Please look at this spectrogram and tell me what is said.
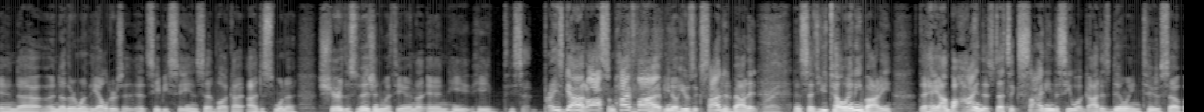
and uh, another one of the elders at, at CBC and said, Look, I, I just want to share this vision with you. And, and he, he, he said, Praise God, awesome, high five. you know, he was excited about it right. and says, You tell anybody that, hey, I'm behind this. That's exciting to see what God is doing too. So,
